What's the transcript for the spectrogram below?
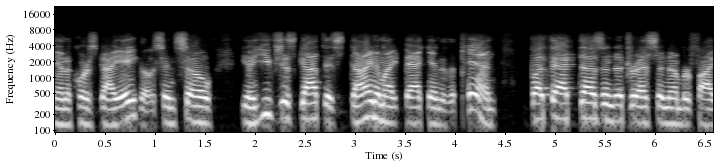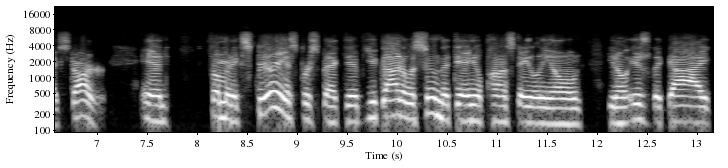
and of course Gallegos. And so, you know, you've just got this dynamite back end of the pen, but that doesn't address a number five starter. And from an experience perspective, you got to assume that Daniel Ponce de Leon, you know, is the guy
